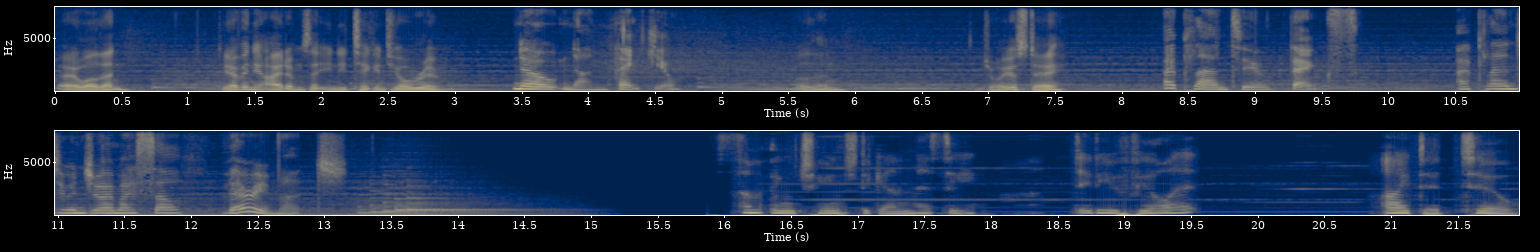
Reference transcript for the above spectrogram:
Very well then. Do you have any items that you need taken to your room? No, none, thank you. Well then, enjoy your stay. I plan to, thanks. I plan to enjoy myself very much. Something changed again, Missy. Did you feel it? I did too.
